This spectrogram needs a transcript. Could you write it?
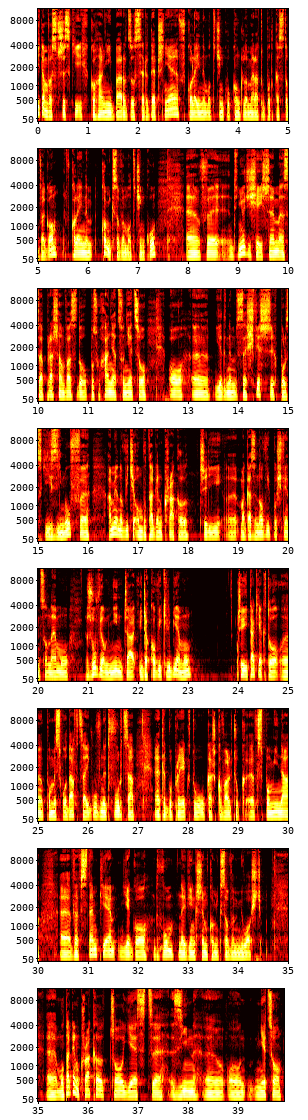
Witam Was wszystkich, kochani, bardzo serdecznie w kolejnym odcinku konglomeratu podcastowego, w kolejnym komiksowym odcinku. E, w dniu dzisiejszym zapraszam Was do posłuchania co nieco o e, jednym ze świeższych polskich zinów, e, a mianowicie o Mutagen Crackle, czyli magazynowi poświęconemu żółwiom ninja i Jackowi Kirby'emu, Czyli tak jak to e, pomysłodawca i główny twórca e, tego projektu Łukasz Kowalczuk e, wspomina we wstępie jego dwóm największym komiksowym miłościom. E, Mutagen Crackle to jest e, zin e, o nieco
